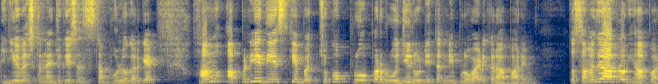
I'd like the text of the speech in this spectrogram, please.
ये वेस्टर्न एजुकेशन सिस्टम फॉलो करके हम अपने देश के बच्चों को प्रॉपर रोजी रोटी तक नहीं प्रोवाइड करा पा रहे हो। तो समझे आप लोग यहाँ पर?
